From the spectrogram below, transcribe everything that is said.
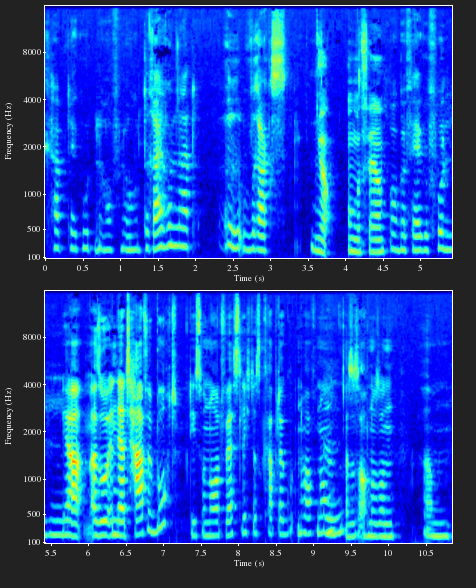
Kap der guten Hoffnung. 300 äh, Wracks Ja, ungefähr. ungefähr gefunden. Ja, also in der Tafelbucht, die ist so nordwestlich des Kap der Guten Hoffnung. Also ist auch nur so ein ähm,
